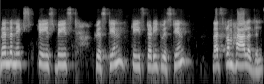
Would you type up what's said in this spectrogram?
Then the next case-based question, case study question, that's from halogens.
